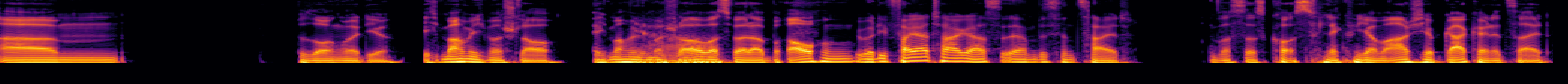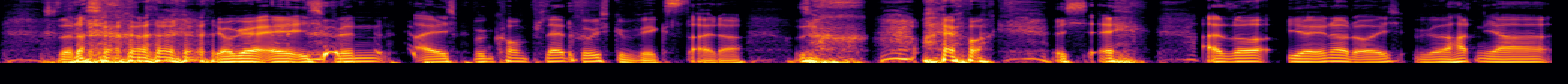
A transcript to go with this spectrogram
Ähm, besorgen wir dir. Ich mache mich mal schlau. Ich mache mich Ja. mal schlau, was wir da brauchen, Über die Feiertage hast du ja ein bisschen Zeit. was das kostet. Leck mich am Arsch, ich habe gar keine Zeit. So, das, Junge, ey, ich bin, ich bin komplett durchgewichst, Alter. So, einfach, ich, ey, also, ihr erinnert euch, wir hatten ja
